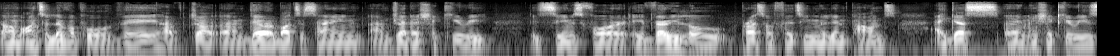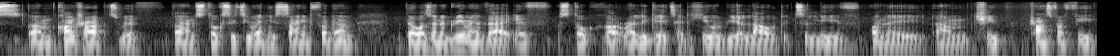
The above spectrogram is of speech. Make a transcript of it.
Um, on to Liverpool, they have ju- um, they're about to sign um, Xherdan Shaqiri, it seems, for a very low price of 13 million pounds. I guess um, in Shaqiri's um, contract with um, Stoke City when he signed for them, there was an agreement that if Stoke got relegated, he would be allowed to leave on a um, cheap transfer fee.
